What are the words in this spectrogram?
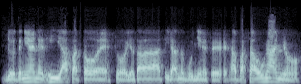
Yo tenía energía para todo esto, yo estaba tirando puñetes, ha pasado un año.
